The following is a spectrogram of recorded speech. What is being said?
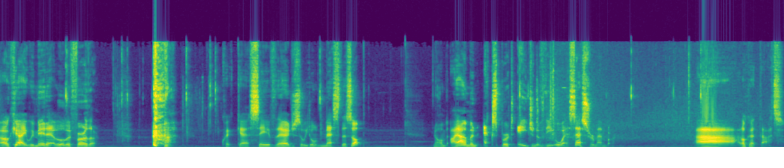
Okay, we made it a little bit further. Quick uh, save there, just so we don't mess this up. No, I am an expert agent of the OSS, remember? Ah, look at that.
